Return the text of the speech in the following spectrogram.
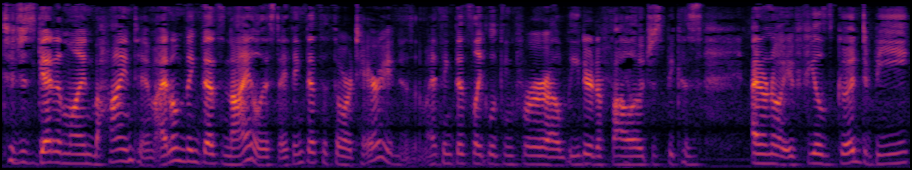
to just get in line behind him. I don't think that's nihilist. I think that's authoritarianism. I think that's like looking for a leader to follow just because I don't know, it feels good to be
